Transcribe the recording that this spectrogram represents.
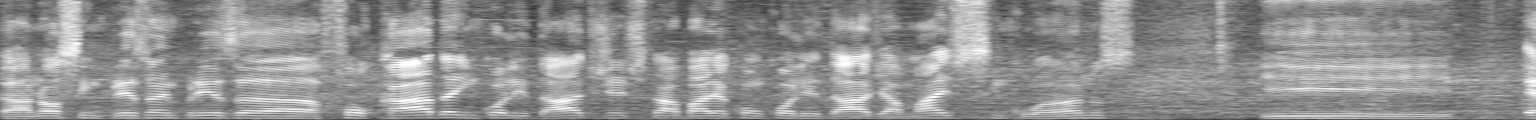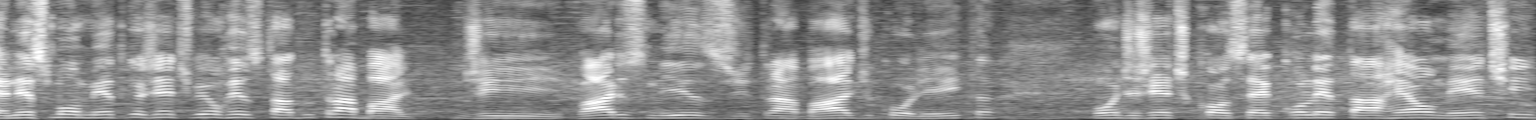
A nossa empresa é uma empresa focada em qualidade, a gente trabalha com qualidade há mais de cinco anos e é nesse momento que a gente vê o resultado do trabalho, de vários meses de trabalho, de colheita, onde a gente consegue coletar realmente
